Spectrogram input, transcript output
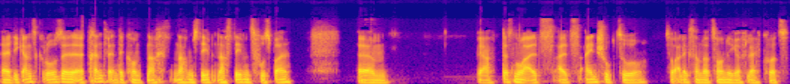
äh, die ganz große äh, Trendwende kommt nach, nach, dem Steven, nach Stevens Fußball. Ähm, ja, das nur als, als Einschub zu, zu Alexander Zorniger vielleicht kurz.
